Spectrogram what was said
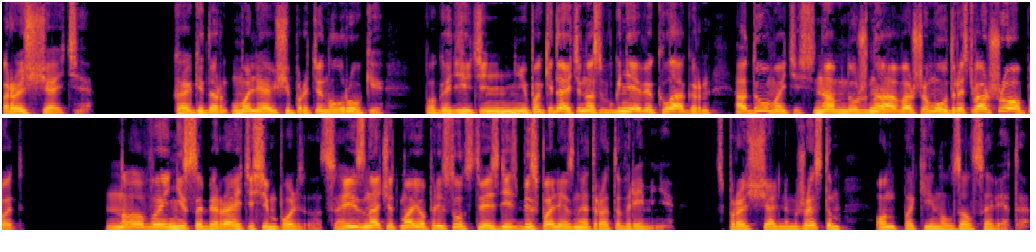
«Прощайте». Хагидарн умоляюще протянул руки. «Погодите, не покидайте нас в гневе, Клагорн. Одумайтесь, нам нужна ваша мудрость, ваш опыт». «Но вы не собираетесь им пользоваться, и значит, мое присутствие здесь — бесполезная трата времени». С прощальным жестом он покинул зал совета.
